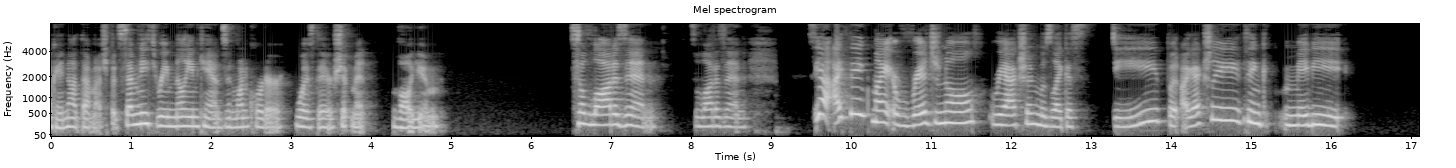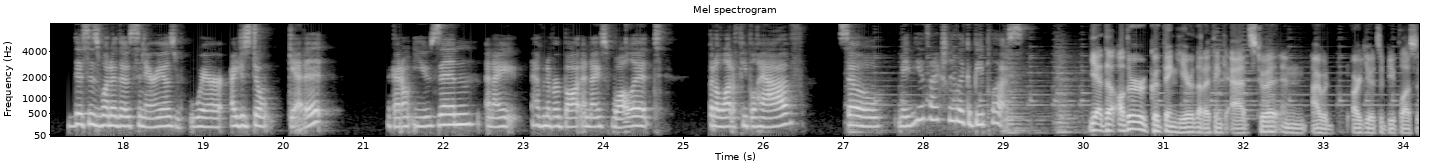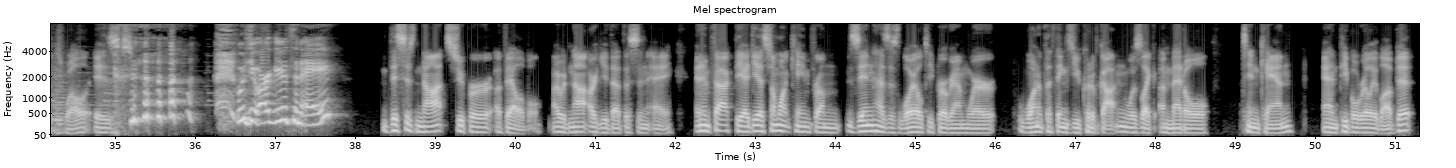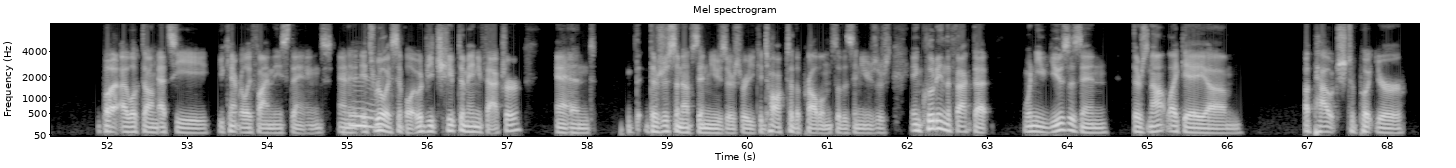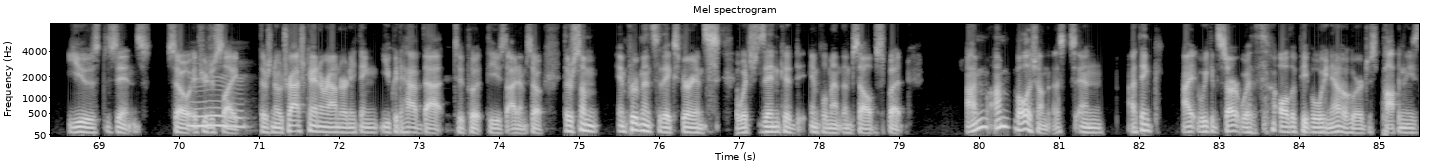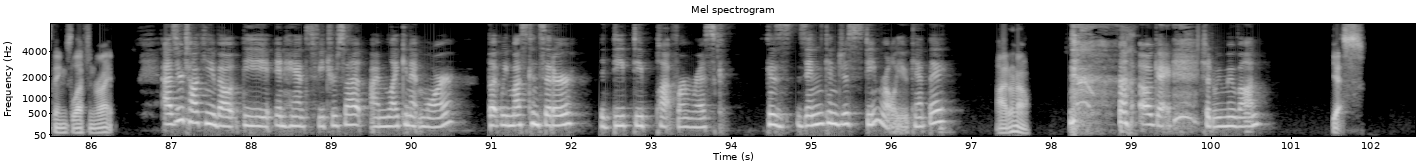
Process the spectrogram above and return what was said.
Okay, not that much, but 73 million cans in one quarter was their shipment volume. It's a lot of Zyn. It's a lot of Zyn. So yeah, I think my original reaction was like a D, but I actually think maybe this is one of those scenarios where I just don't get it. Like I don't use Zyn and I have never bought a nice wallet, but a lot of people have. So maybe it's actually like a B plus. Yeah, the other good thing here that I think adds to it, and I would argue it's a B plus as well, is would you argue it's an A? This is not super available. I would not argue that this is an A. And in fact, the idea somewhat came from Zyn has this loyalty program where one of the things you could have gotten was like a metal tin can and people really loved it. But I looked on Etsy, you can't really find these things. And it, mm. it's really simple. It would be cheap to manufacture. And th- there's just enough Zyn users where you could talk to the problems of the Zyn users, including the fact that when you use a Zyn, there's not like a, um, a pouch to put your used Zyns. So if you're just like, mm. there's no trash can around or anything, you could have that to put the used item. So there's some improvements to the experience, which Zyn could implement themselves. But I'm I'm bullish on this, and I think I we could start with all the people we know who are just popping these things left and right. As you're talking about the enhanced feature set, I'm liking it more, but we must consider the deep, deep platform risk because Zyn can just steamroll you, can't they? I don't know. okay, should we move on? Yes.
